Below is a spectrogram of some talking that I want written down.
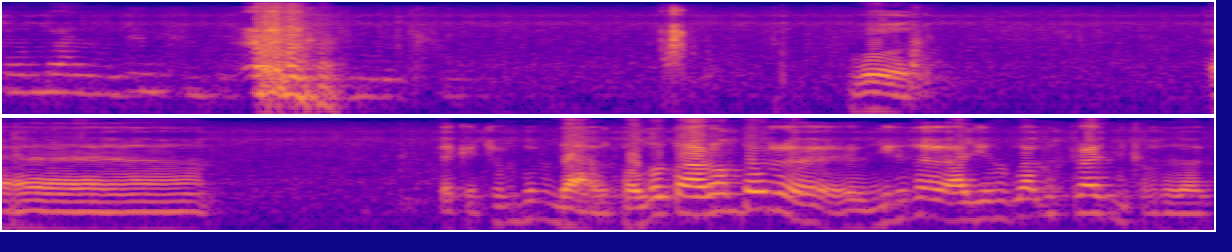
Вот. Э, так о чем думаю? Да, вот Солдат Аарон тоже, у них это один из главных праздников, это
